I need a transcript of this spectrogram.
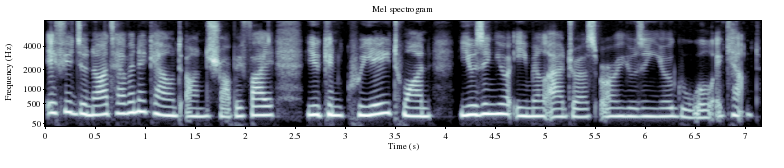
If you do not have an account on Shopify, you can create one using your email address or using your Google account.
